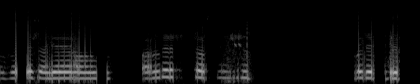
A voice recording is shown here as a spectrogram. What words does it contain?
Arkadaşlar yer al. Arkadaşlar sizin için böyle bir.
